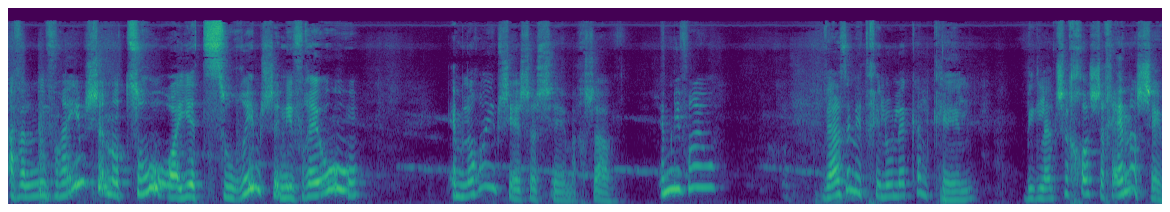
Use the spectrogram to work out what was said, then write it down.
אבל נבראים שנוצרו, או היצורים שנבראו, הם לא רואים שיש השם עכשיו. הם נבראו. ואז הם התחילו לקלקל, בגלל שחושך, אין השם.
